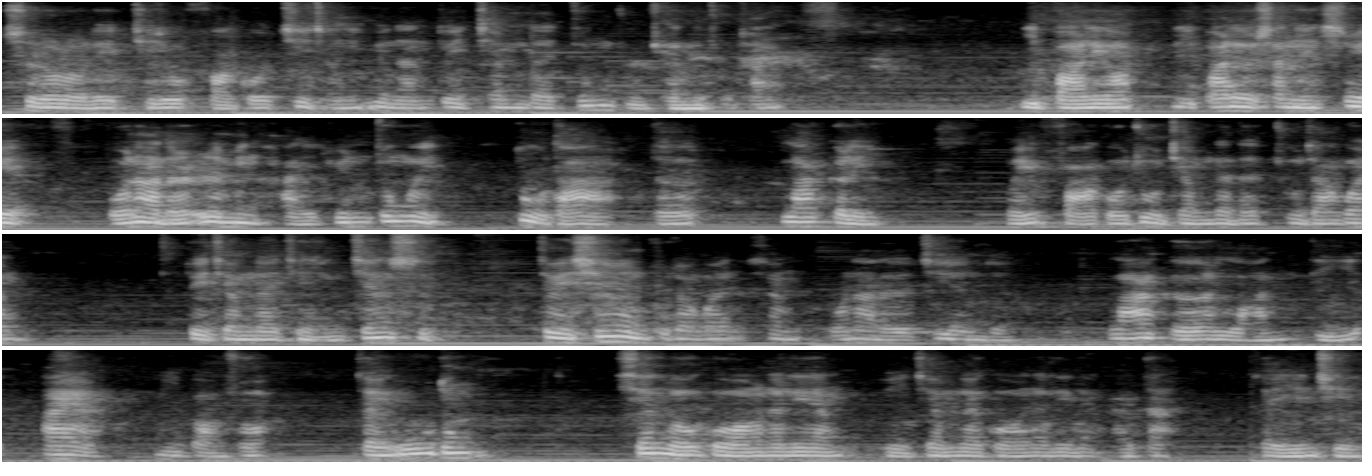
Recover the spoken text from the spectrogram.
赤裸裸地提出法国继承越南对柬埔寨宗主权的主张。一八六一八六三年四月，伯纳德任命海军中尉杜达尔·德拉格里为法国驻柬埔寨的驻扎官，对柬埔寨进行监视。这位新任驻扎官向伯纳德继任者拉格兰迪埃尔密报说，在乌东，暹罗国王的力量比柬埔寨国王的力量还大，这引起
